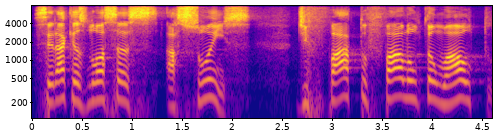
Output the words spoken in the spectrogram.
Será que as nossas ações de fato falam tão alto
